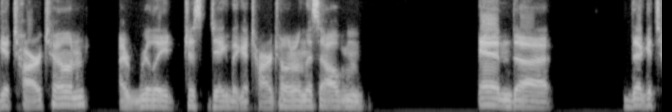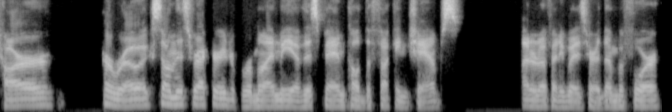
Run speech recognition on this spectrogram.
guitar tone. I really just dig the guitar tone on this album. And uh, the guitar heroics on this record remind me of this band called the fucking champs. I don't know if anybody's heard them before,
